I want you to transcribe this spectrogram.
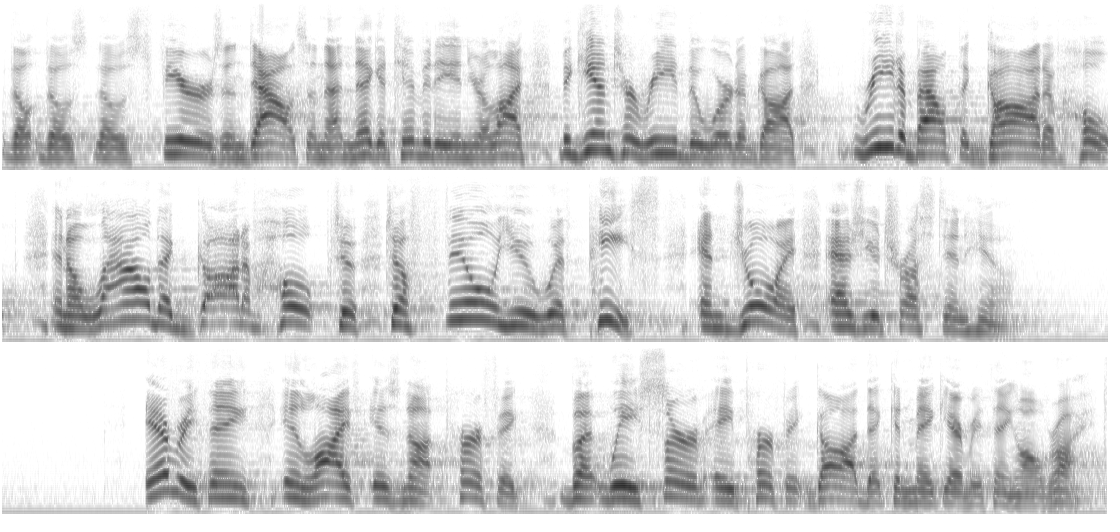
the, those, those fears and doubts and that negativity in your life, begin to read the Word of God. Read about the God of hope and allow the God of hope to, to fill you with peace and joy as you trust in Him. Everything in life is not perfect, but we serve a perfect God that can make everything all right.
